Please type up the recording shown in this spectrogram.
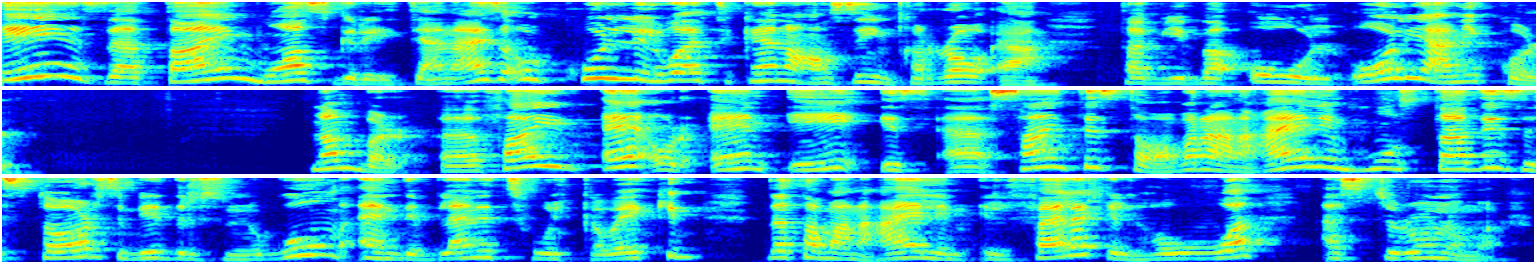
إيه the time was great يعني عايزة أقول كل الوقت كان عظيم كان رائع. طب يبقى all all يعني كل. number 5 A or an A is a scientist هو عبارة عن عالم who studies stars بيدرس النجوم and planets والكواكب. ده طبعا عالم الفلك اللي هو astronomer.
